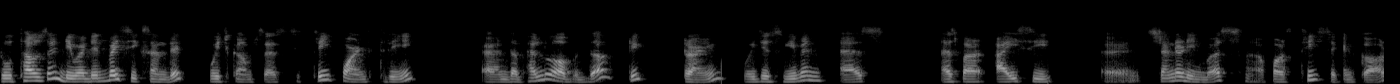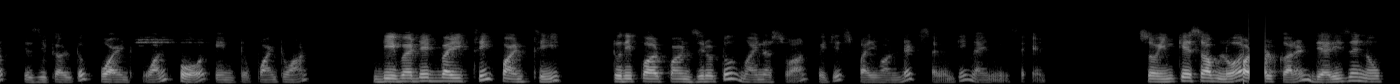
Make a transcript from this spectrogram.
2000 divided by 600 which comes as 3.3 and the value of the tick time which is given as as per IC uh, standard inverse uh, for 3 second curve is equal to 0.14 into 0.1 divided by 3.3 to the power 0.02 minus 1 which is 579 millisecond. So in case of lower fault current there is a no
